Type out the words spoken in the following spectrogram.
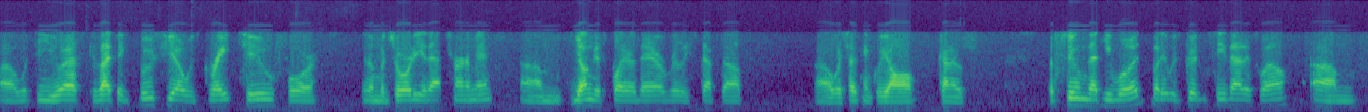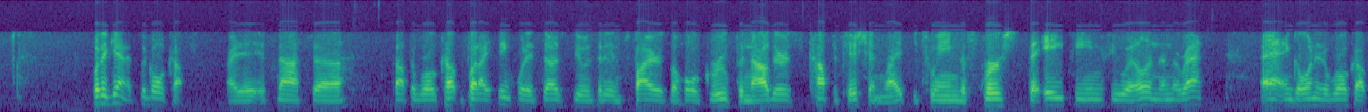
uh, with the U.S. Because I think Busio was great too for you know majority of that tournament. Um, youngest player there really stepped up, uh, which I think we all kind of assumed that he would, but it was good to see that as well. Um, but again, it's the Gold Cup, right? It's not uh, not the World Cup, but I think what it does do is it inspires the whole group, and now there's competition, right, between the first, the A team, if you will, and then the rest. And going into the World Cup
